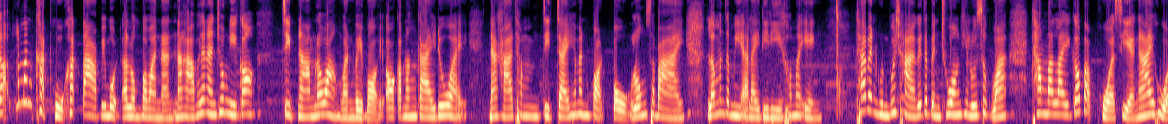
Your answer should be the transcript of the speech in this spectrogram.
ก็แล้วมันขัดหูขัดตาไปหมดอารมณ์ประมาณนั้นนะคะเพราะฉะนั้นช่วงนี้ก็จิบน้ำระหว่างวันบ่อยๆ ออกกำลังกายด้วยนะคะทำจิตใจให้มันปลอดโปร่งโล่งสบาย แล้วมันจะมีอะไรดีๆเข้ามาเองถ้าเป็นคุณผู้ชายก็จะเป็นช่วงที่รู้สึกว่าทำอะไรก็แบบหัวเสียง่าย หัว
